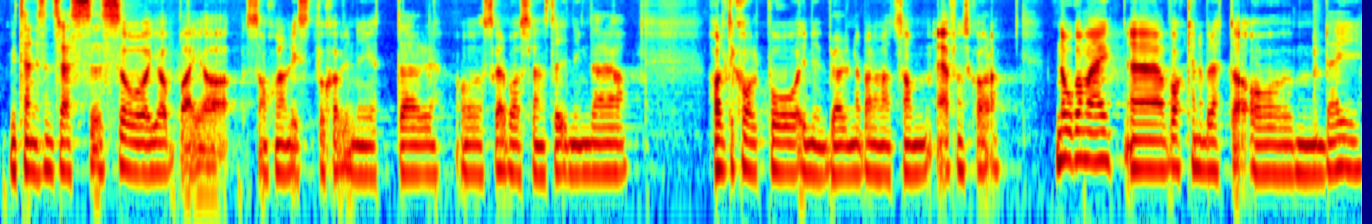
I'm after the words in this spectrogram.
mitt tennisintresse så jobbar jag som journalist på Skövde Nyheter och Skaraborgs Läns Tidning där jag har lite koll på Umeåbröderna bland annat som är från Skara. Nog om mig. Eh, vad kan du berätta om dig,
